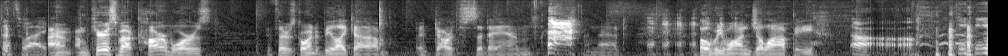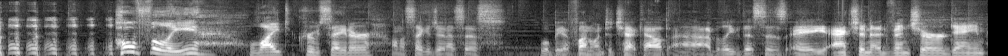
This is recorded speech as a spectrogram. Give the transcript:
That's why. I'm, I'm curious about Car Wars, if there's going to be like a, a Darth sedan and that Obi-Wan jalopy. Hopefully, Light Crusader on the Sega Genesis will be a fun one to check out. Uh, I believe this is a action adventure game,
